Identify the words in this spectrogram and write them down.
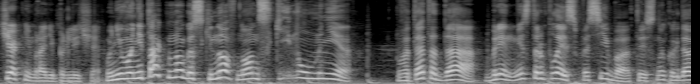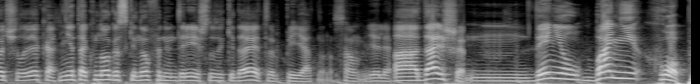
Чекнем ради приличия. У него не так много скинов, но он скинул мне. Вот это да. Блин, Mister Play, спасибо. То есть, ну, когда у человека не так много скинов в инвентаре и что-то кидает, это приятно, на самом деле. А дальше. Daniel Bunny Hop.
